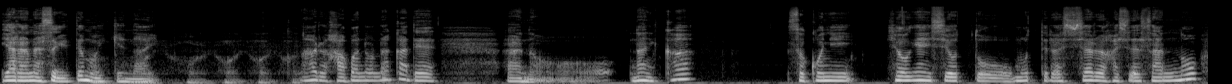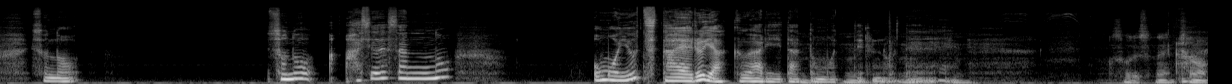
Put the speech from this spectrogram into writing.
いやらなすぎてもいけない。ある幅の中であの何かそこに表現しようと思ってらっしゃる橋田さんのそのその橋田さんの思いを伝える役割だと思ってるので、そうですね。その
